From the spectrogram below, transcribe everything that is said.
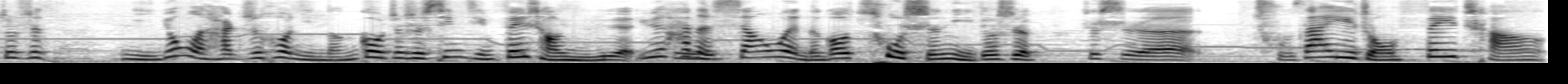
就是。你用了它之后，你能够就是心情非常愉悦，因为它的嗯香味能够促使你就是就是处在一种非常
